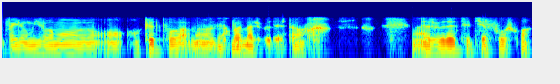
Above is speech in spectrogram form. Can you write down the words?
Enfin, ils l'ont mis vraiment euh, en, en queue de programme. Hein. C'est pas le match vedette. Hein. Ouais. Le match vedette, c'est Tiafo, je crois.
